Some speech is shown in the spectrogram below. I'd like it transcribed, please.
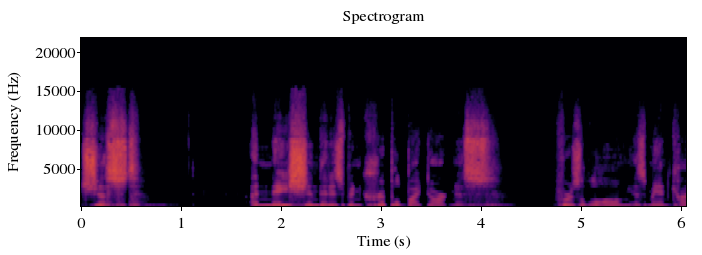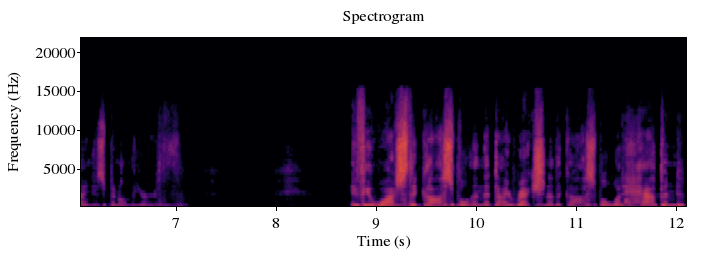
just a nation that has been crippled by darkness for as long as mankind has been on the earth if you watch the gospel and the direction of the gospel, what happened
